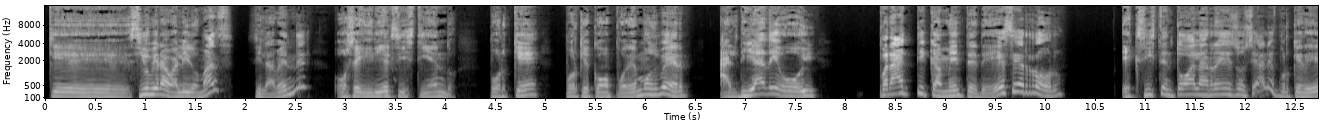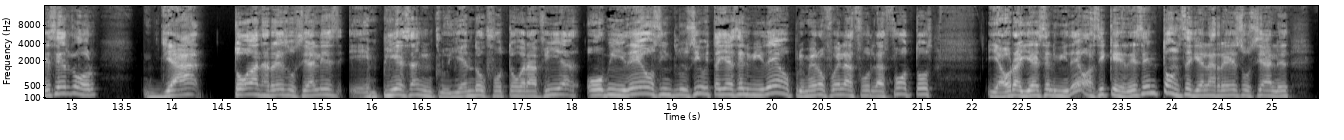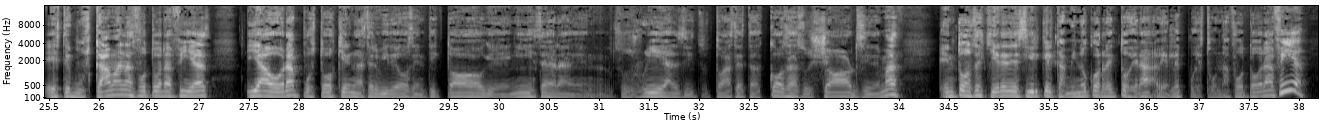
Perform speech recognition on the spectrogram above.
que si hubiera valido más si la vende o seguiría existiendo. ¿Por qué? Porque como podemos ver, al día de hoy, prácticamente de ese error existen todas las redes sociales, porque de ese error ya todas las redes sociales empiezan incluyendo fotografías o videos inclusive. Ahorita ya es el video. Primero fue las fotos y ahora ya es el video. Así que desde ese entonces ya las redes sociales este, buscaban las fotografías y ahora pues todos quieren hacer videos en TikTok, en Instagram, en sus reels y todas estas cosas, sus shorts y demás. Entonces quiere decir que el camino correcto era haberle puesto una fotografía.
